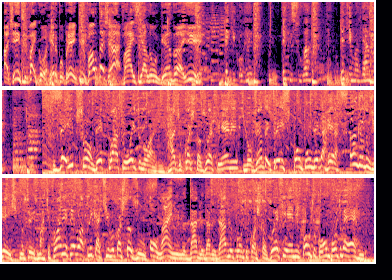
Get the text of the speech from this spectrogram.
A gente vai correr pro break e volta já. Vai se alongando aí. Tem que correr, que suar, tem que malhar. ZYD 489, Rádio Costa Azul FM 93.1 MHz, Angra dos Reis, no seu smartphone pelo aplicativo Costa Azul, online no www.costazulfm.com.br.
